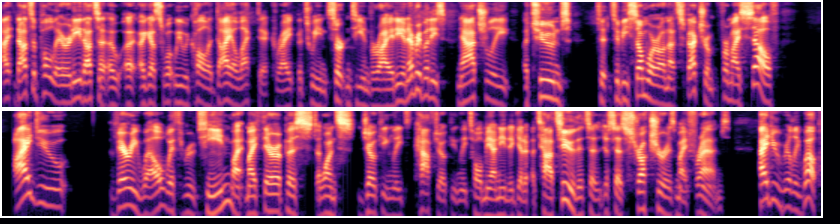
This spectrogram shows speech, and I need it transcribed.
I, that's a polarity. That's a, a, I guess, what we would call a dialectic, right, between certainty and variety. And everybody's naturally attuned to, to be somewhere on that spectrum. For myself, I do very well with routine. My, my therapist once jokingly, half jokingly, told me I need to get a tattoo that says, just says structure is my friend. I do really well.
